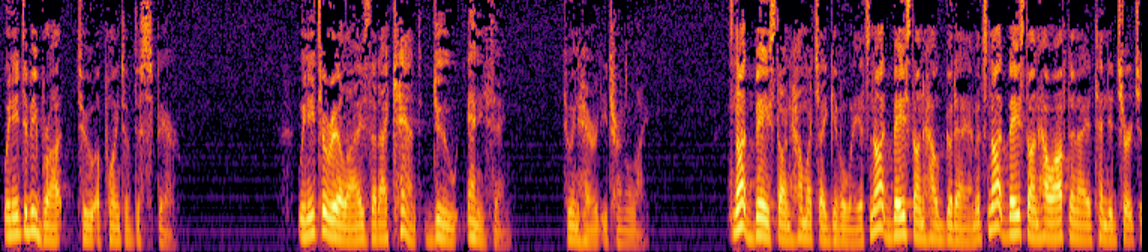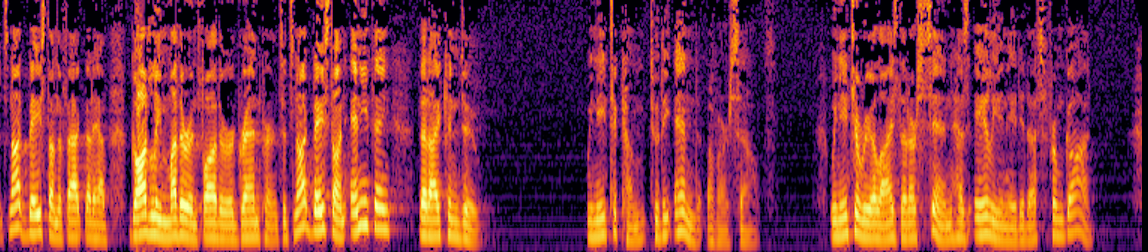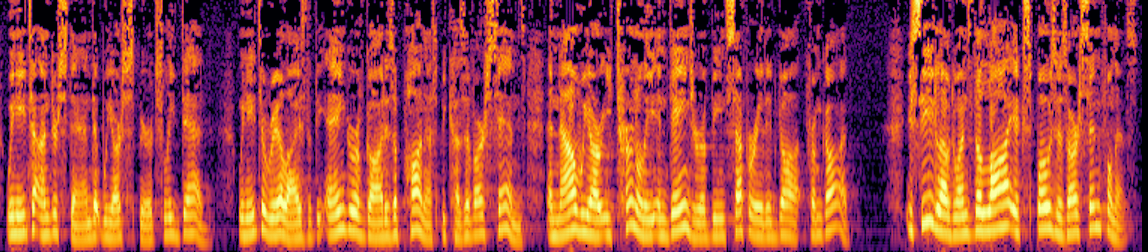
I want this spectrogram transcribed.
We need to be brought to a point of despair. We need to realize that I can't do anything to inherit eternal life. It's not based on how much I give away. It's not based on how good I am. It's not based on how often I attended church. It's not based on the fact that I have godly mother and father or grandparents. It's not based on anything that I can do. We need to come to the end of ourselves. We need to realize that our sin has alienated us from God. We need to understand that we are spiritually dead we need to realize that the anger of God is upon us because of our sins. And now we are eternally in danger of being separated God, from God. You see, loved ones, the law exposes our sinfulness.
